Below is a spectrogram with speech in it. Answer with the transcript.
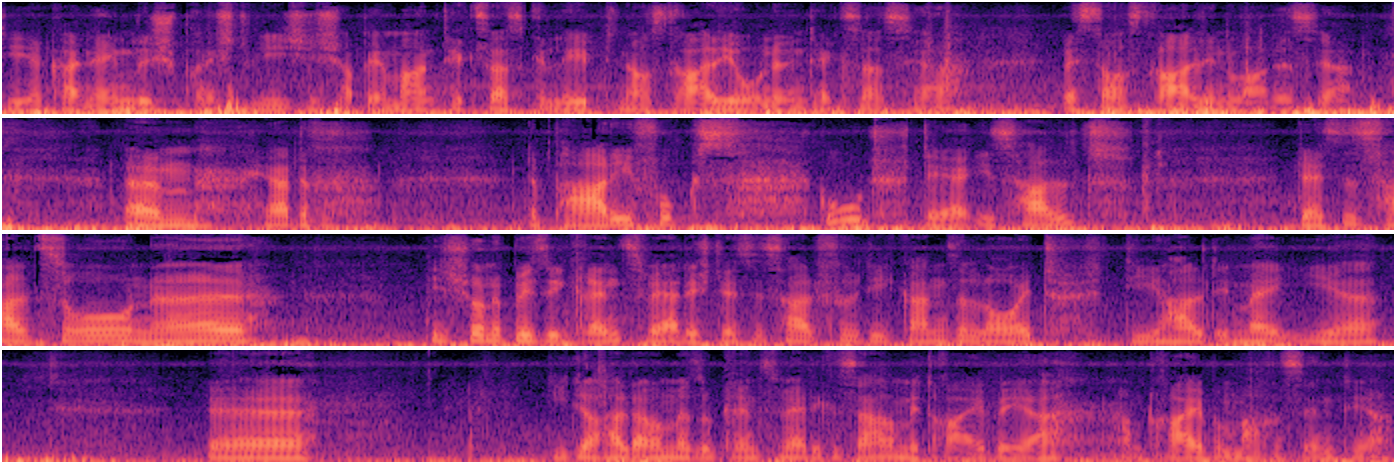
die ja kein Englisch spricht wie ich. Ich habe ja mal in Texas gelebt, in Australien und in Texas, ja. Westaustralien war das, ja. Ähm, ja, der, der Partyfuchs, gut, der ist halt, das ist halt so, ne, ist schon ein bisschen grenzwertig. Das ist halt für die ganze Leute, die halt immer ihr, äh, die da halt auch immer so grenzwertige Sachen mitreiben, ja, am Treiben machen sind, ja.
